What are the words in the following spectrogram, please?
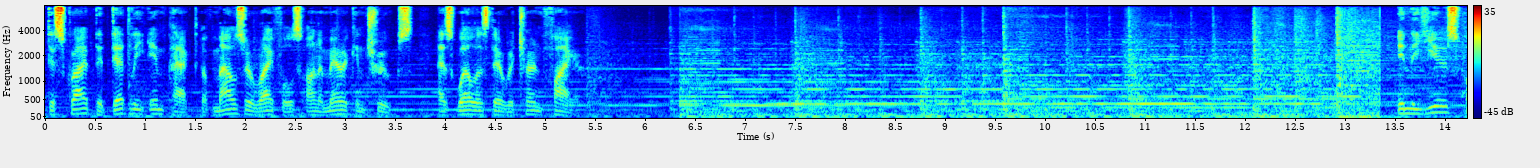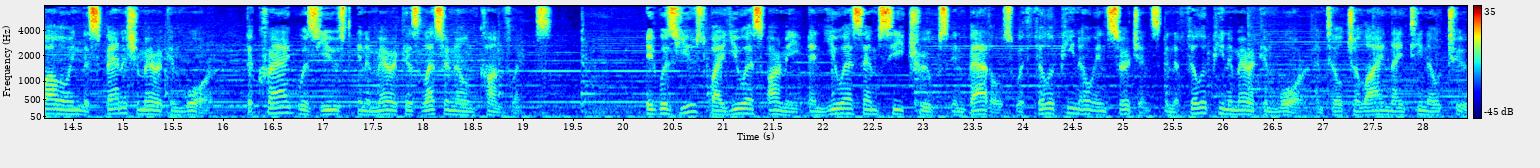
describe the deadly impact of Mauser rifles on American troops, as well as their return fire. In the years following the Spanish-American War, the Krag was used in America's lesser-known conflicts. It was used by U.S. Army and USMC troops in battles with Filipino insurgents in the Philippine-American War until July 1902.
